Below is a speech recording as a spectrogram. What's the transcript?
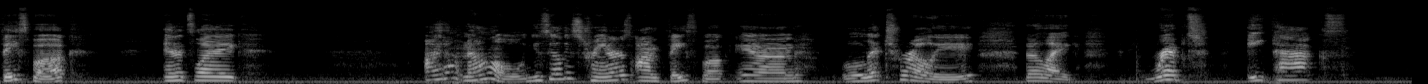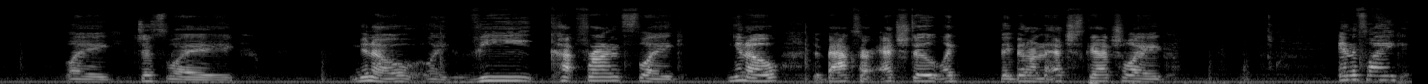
Facebook, and it's like I don't know. You see all these trainers on Facebook and literally they're like ripped eight packs. Like just like you know, like V cut fronts, like you know, the backs are etched out like they've been on the etch sketch, like and it's like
